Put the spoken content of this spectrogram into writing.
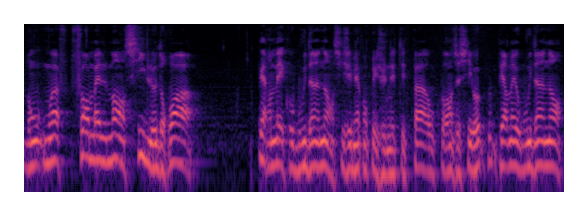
bon, moi, formellement, si le droit permet qu'au bout d'un an, si j'ai bien compris, je n'étais pas au courant de ceci, permet au bout d'un an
